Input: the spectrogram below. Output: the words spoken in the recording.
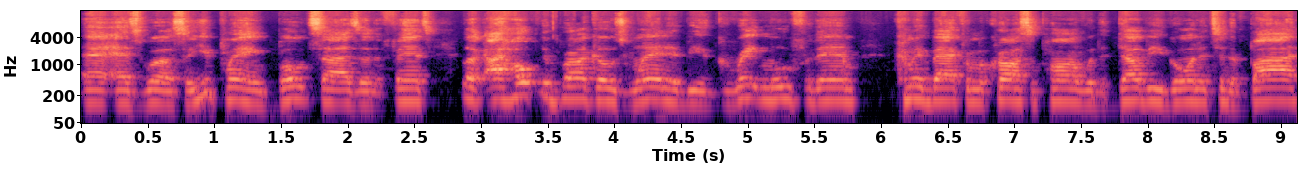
as well. So you're playing both sides of the fence look, I hope the Broncos win. It'd be a great move for them coming back from across the pond with a W going into the bye.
